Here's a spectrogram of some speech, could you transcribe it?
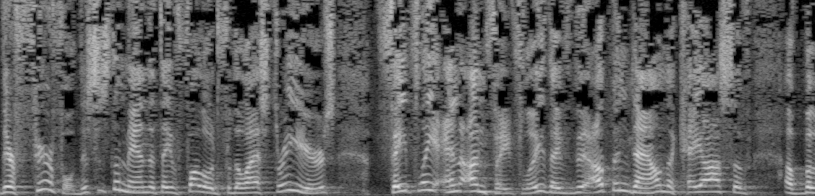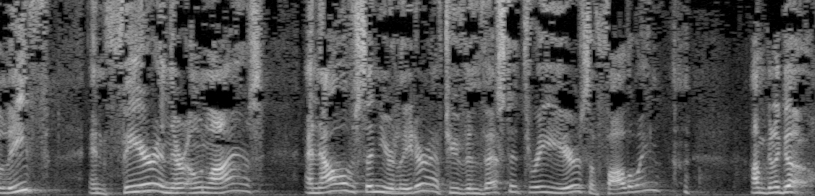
they're fearful. This is the man that they've followed for the last three years, faithfully and unfaithfully. They've been up and down the chaos of, of belief and fear in their own lives. And now all of a sudden your leader, after you've invested three years of following, I'm going to go.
